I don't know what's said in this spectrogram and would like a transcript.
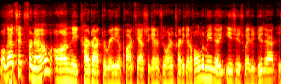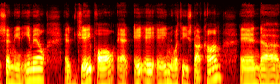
Well, that's it for now on the Car Doctor Radio podcast. Again, if you want to try to get a hold of me, the easiest way to do that is send me an email at jpaul at aaanortheast.com. And uh,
